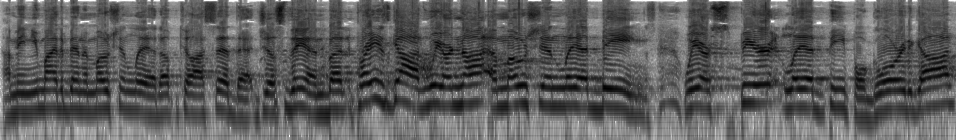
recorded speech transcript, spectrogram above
I mean, you might have been emotion led up till I said that just then, but praise God, we are not emotion led beings. We are spirit led people. Glory to God.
